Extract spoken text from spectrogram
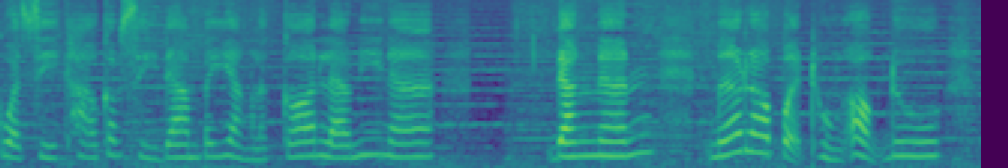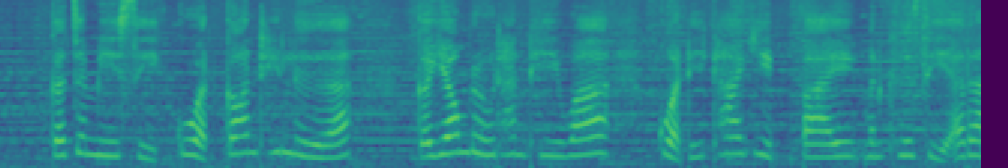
กวดสีขาวกับสีดำไปอย่างละก้อนแล้วนี่นะ ดังนั้นเมื่อเราเปิดถุงออกดู ก็จะมีสีกวดก้อนที่เหลือ ก็ย่อมรู้ทันทีว่ากวดที่ข้าหยิบไปมันคือสีอะไร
